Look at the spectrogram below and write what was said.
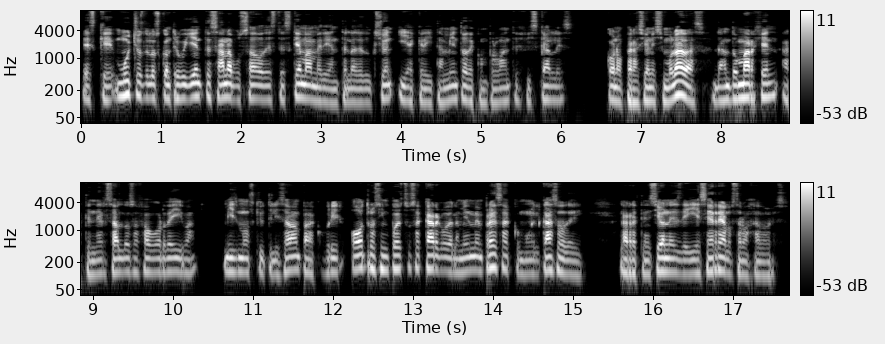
es que muchos de los contribuyentes han abusado de este esquema mediante la deducción y acreditamiento de comprobantes fiscales con operaciones simuladas, dando margen a tener saldos a favor de IVA, mismos que utilizaban para cubrir otros impuestos a cargo de la misma empresa, como el caso de las retenciones de ISR a los trabajadores.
